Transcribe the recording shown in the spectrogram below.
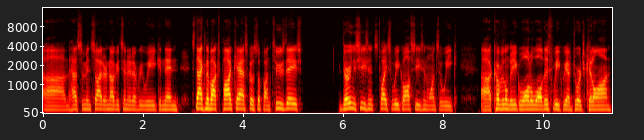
Um, has some insider nuggets in it every week. And then Stacking the Box podcast goes up on Tuesdays. During the season, it's twice a week, off season, once a week. Uh, cover the league wall to wall. This week, we have George Kittle on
